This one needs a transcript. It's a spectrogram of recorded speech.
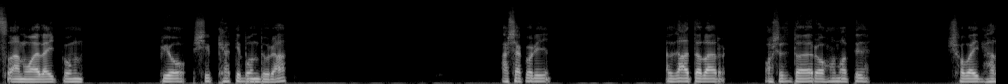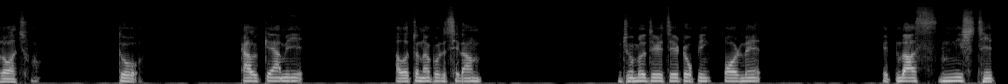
আসসালামু আলাইকুম প্রিয় শিক্ষার্থী বন্ধুরা, আশা করি আল্লাহ তালার অশেষ রহমতে সবাই ভালো আছো। তো কালকে আমি আলোচনা করেছিলাম জুলজির যে টপিক পড়লে এ প্লাস নিশ্চিত।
